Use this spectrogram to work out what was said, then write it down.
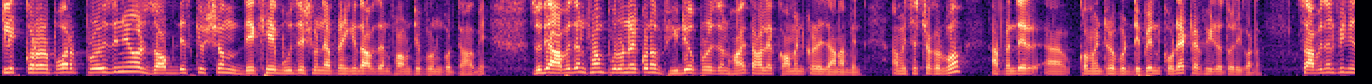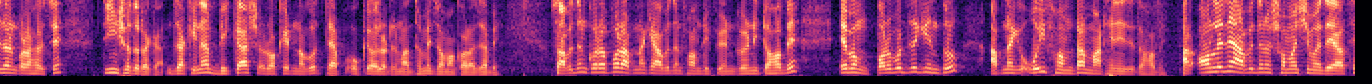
ক্লিক করার পর প্রয়োজনীয় জব ডিসক্রিপশন দেখে, বুঝে, শুনে আপনাকে কিন্তু আবেদন ফর্মটি পূরণ করতে হবে। যদি আবেদন ফর্ম পূরণের কোনো ভিডিও প্রয়োজন হয়, তাহলে কমেন্ট করে জানাবেন। আমি চেষ্টা করব আপনাদের কমেন্টের উপর ডিপেন্ড করে একটা ভিডিও তৈরি করার। সো আবেদন ফি নির্ধারণ করা হয়েছে তিনশত টাকা। যা কিনা বিকাশ, রকেট, নগদ ট্যাপ ওকে ওয়ালেটের মাধ্যমে জমা করা যাবে। সো আবেদন করার পর আপনাকে আবেদন ফর্মটি প্রিন্ট করে নিতে হবে এবং পরবর্তীতে কিন্তু আপনাকে ওই ফর্মটা মাঠে নিয়ে যেতে হবে। আর অনলাইনে আবেদনের সময়সীমা দেওয়া আছে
